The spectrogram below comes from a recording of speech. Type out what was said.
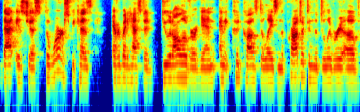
That is just the worst because everybody has to do it all over again and it could cause delays in the project and the delivery of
